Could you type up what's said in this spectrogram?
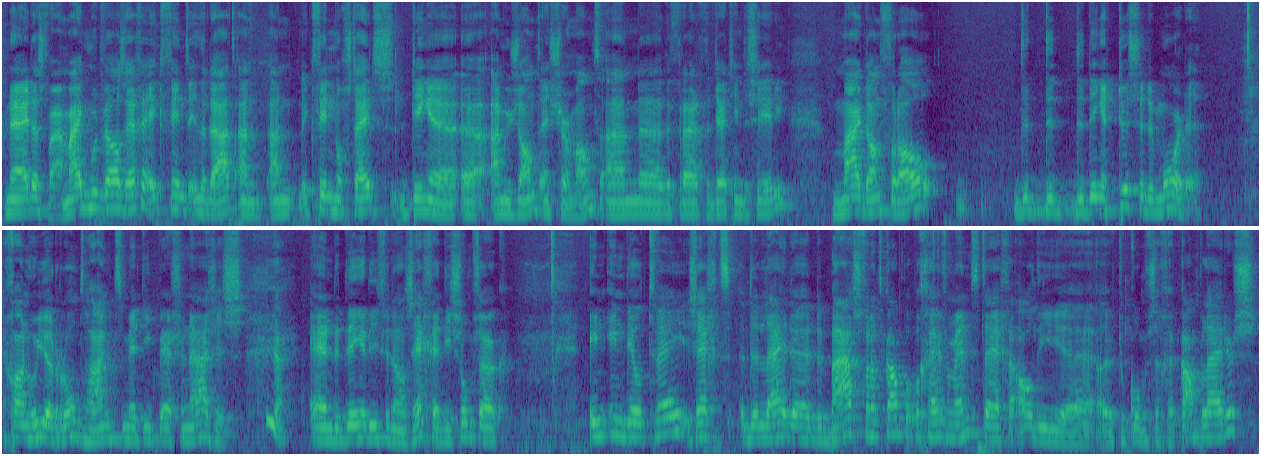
Nee, dat is waar. Maar ik moet wel zeggen, ik vind inderdaad aan, aan ik vind nog steeds dingen eh, amusant en charmant aan de Vrijdag de 13e serie. Maar dan vooral de, de, de dingen tussen de moorden. Gewoon hoe je rondhangt met die personages. ja. En de dingen die ze dan zeggen, die soms ook. In, in deel 2 zegt de, leider, de baas van het kamp op een gegeven moment tegen al die eh, toekomstige kampleiders:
